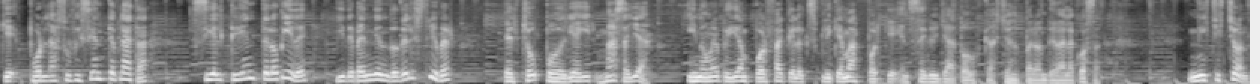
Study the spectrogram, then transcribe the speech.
que por la suficiente plata, si el cliente lo pide y dependiendo del stripper, el show podría ir más allá. y no me pedían porfa que lo explique más porque en serio ya todos cacharon para dónde va la cosa. Ni Chichón,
